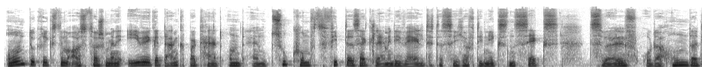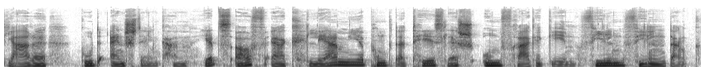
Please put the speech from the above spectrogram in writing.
Und du kriegst im Austausch meine ewige Dankbarkeit und ein zukunftsfittes Erklär mir die Welt, das sich auf die nächsten sechs, zwölf oder hundert Jahre gut einstellen kann. Jetzt auf erklärmir.at slash Umfrage gehen. Vielen, vielen Dank.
